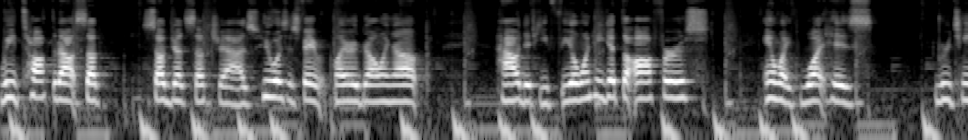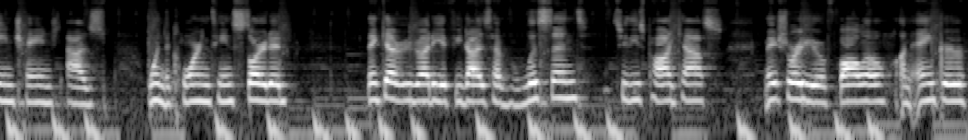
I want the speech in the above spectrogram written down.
We talked about sub- subjects such as who was his favorite player growing up, how did he feel when he get the offers, and like what his routine changed as when the quarantine started. Thank everybody if you guys have listened to these podcasts. Make sure you follow on Anchor,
